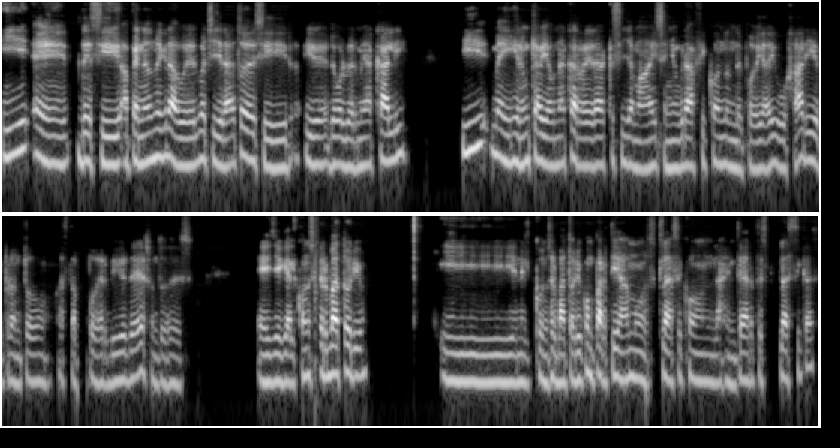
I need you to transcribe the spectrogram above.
Y eh, decidí, apenas me gradué del bachillerato, decidí devolverme a Cali y me dijeron que había una carrera que se llamaba diseño gráfico en donde podía dibujar y de pronto hasta poder vivir de eso. Entonces eh, llegué al conservatorio y en el conservatorio compartíamos clase con la gente de artes plásticas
